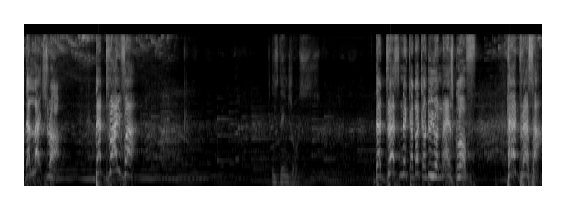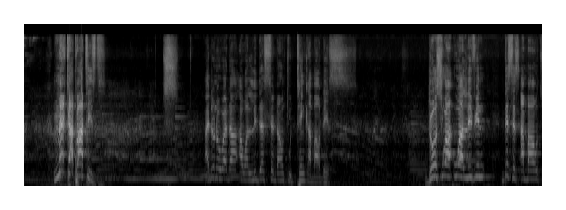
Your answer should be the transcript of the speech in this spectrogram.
the lecturer, the driver. It's dangerous. The dressmaker that can do your nice glove, hairdresser, makeup artist. I don't know whether our leaders sit down to think about this. Those who are, who are living, this is about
